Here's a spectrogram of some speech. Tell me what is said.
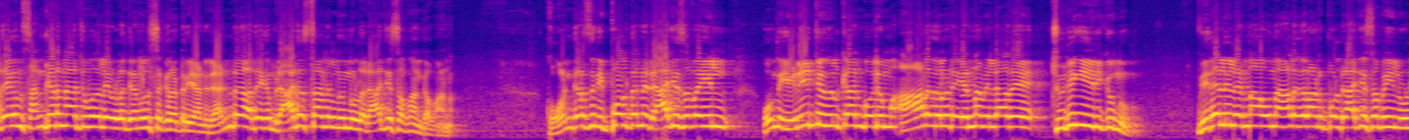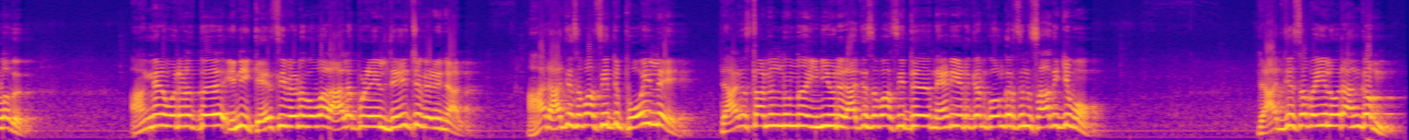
അദ്ദേഹം സംഘടനാ ചുമതലയുള്ള ജനറൽ സെക്രട്ടറിയാണ്. രണ്ട് അദ്ദേഹം രാജസ്ഥാനിൽ നിന്നുള്ള രാജ്യസഭാംഗമാണ്. കോൺഗ്രസിന് ഇപ്പോൾ തന്നെ രാജ്യസഭയിൽ ഒന്ന് എണീറ്റ് നിൽക്കാൻ പോലും ആളുകളുടെ എണ്ണമില്ലാതെ ചുരുങ്ങിയിരിക്കുന്നു. വിരലിൽ എണ്ണാവുന്ന ആളുകളാണ് ഇപ്പോൾ രാജ്യസഭയിൽ ഉള്ളത്. അങ്ങനെ ഒരിടത്ത് ഇനി കെ സി വേണുഗോപാൽ ആലപ്പുഴയിൽ ജയിച്ചു കഴിഞ്ഞാൽ ആ രാജ്യസഭാ സീറ്റ് പോയില്ലേ? രാജസ്ഥാനിൽ നിന്ന് ഇനി ഒരു രാജ്യസഭാ സീറ്റ് നേടിയെടുക്കാൻ കോൺഗ്രസിന് സാധിക്കുമോ? രാജ്യസഭയിൽ ഒരു അംഗം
